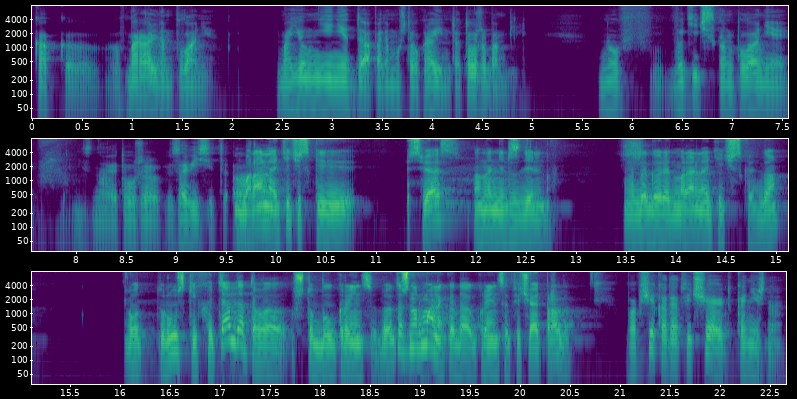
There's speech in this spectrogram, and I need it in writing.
как э, в моральном плане, мое мнение, да, потому что Украину-то тоже бомбили. Но в, в этическом плане, не знаю, это уже зависит от... Морально-этическая связь, она нераздельна. Иногда говорят морально-этическая, да? Вот русские хотят этого, чтобы украинцы... Это же нормально, когда украинцы отвечают, правда? Вообще, когда отвечают, конечно,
